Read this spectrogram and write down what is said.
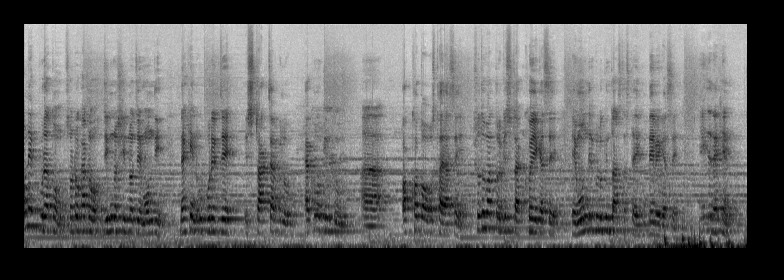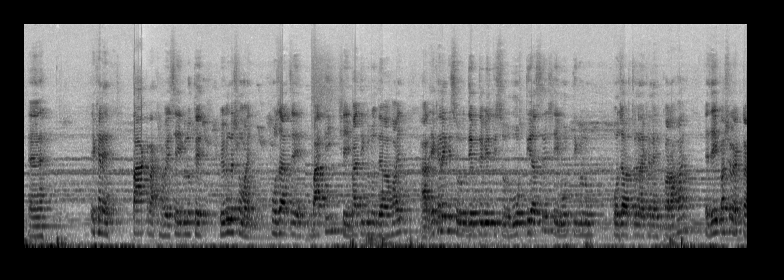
অনেক পুরাতন, ছোটোখাটো জীর্ণ শীর্ণ যে মন্দির, দেখেন উপরের যে স্ট্রাকচারগুলো এখনও কিন্তু অক্ষত অবস্থায় আছে। শুধুমাত্র কিছুটা ক্ষয়ে গেছে, এই মন্দিরগুলো কিন্তু আস্তে আস্তে দেবে গেছে। এই যে দেখেন এখানে তাক রাখা হয়েছে। এগুলোতে বিভিন্ন সময় পূজার যে বাতি, সেই বাতিগুলো দেওয়া হয়। আর এখানে কিছু দেবদেবীর কিছু মূর্তি আছে। সেই মূর্তিগুলো পূজা অর্চনা এখানে করা হয়। এই যে এই পাশেও একটা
